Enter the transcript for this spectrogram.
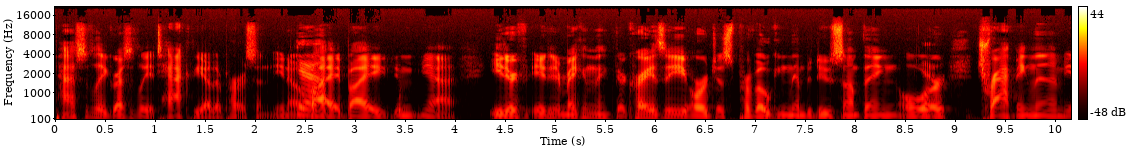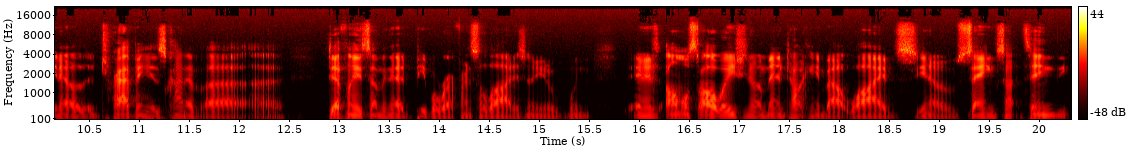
passively aggressively attack the other person you know Yeah. by by um, yeah either either making them think they're crazy or just provoking them to do something or trapping them you know the trapping is kind of uh, uh definitely something that people reference a lot is you know when and it's almost always you know men talking about wives you know saying saying the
